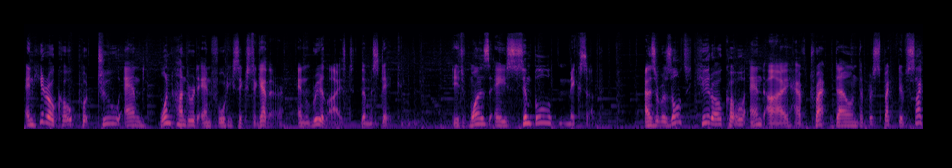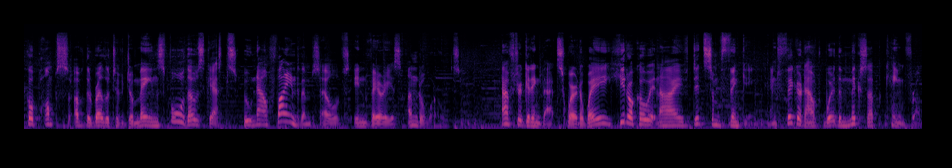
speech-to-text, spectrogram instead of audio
and Hiroko put 2 and 146 together and realized the mistake. It was a simple mix-up. As a result, Hiroko and I have tracked down the respective psychopomps of the relative domains for those guests who now find themselves in various underworlds. After getting that squared away, Hiroko and I did some thinking and figured out where the mix-up came from.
